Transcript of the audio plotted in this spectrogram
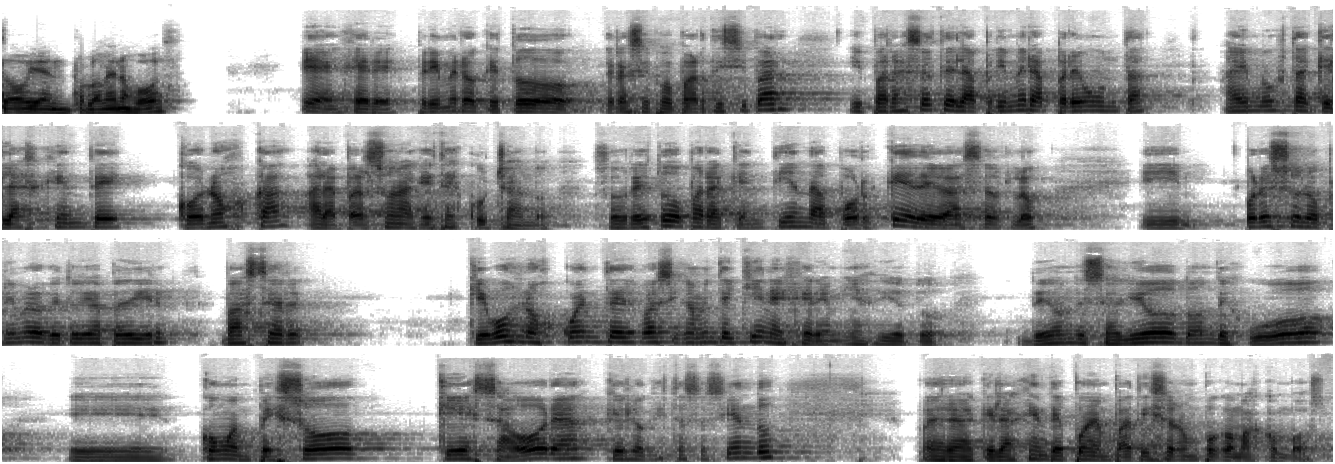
Todo bien, por lo menos vos. Bien, Jere, primero que todo, gracias por participar. Y para hacerte la primera pregunta, a mí me gusta que la gente conozca a la persona que está escuchando, sobre todo para que entienda por qué debe hacerlo. Y por eso lo primero que te voy a pedir va a ser que vos nos cuentes básicamente quién es Jeremías Dioto, de dónde salió, dónde jugó, eh, cómo empezó, qué es ahora, qué es lo que estás haciendo, para que la gente pueda empatizar un poco más con vos.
